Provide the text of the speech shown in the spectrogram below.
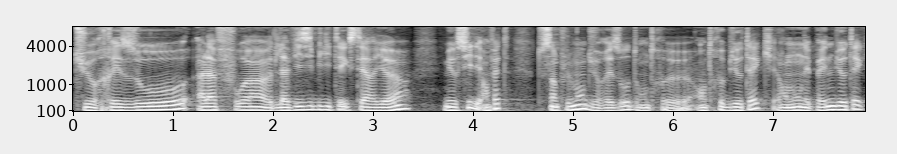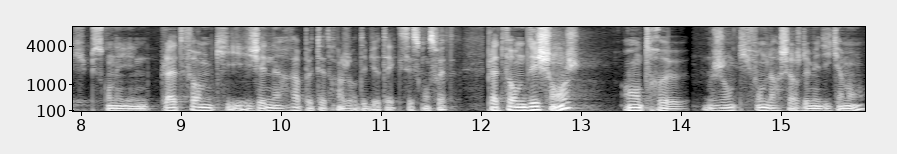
du réseau, à la fois de la visibilité extérieure, mais aussi en fait tout simplement du réseau entre, entre biotech. Alors nous, on n'est pas une biotech, puisqu'on est une plateforme qui générera peut-être un jour des biotech, c'est ce qu'on souhaite. Plateforme d'échange entre gens qui font de la recherche de médicaments,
